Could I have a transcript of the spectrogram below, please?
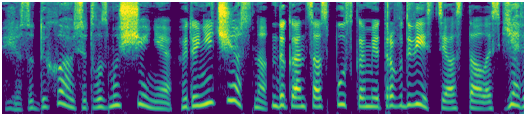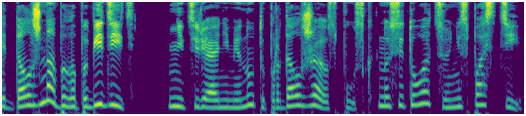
Я задыхаюсь от возмущения. Это нечестно. До конца спуска метров двести осталось. Я ведь должна была победить. Не теряя ни минуты, продолжаю спуск, но ситуацию не спасти.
